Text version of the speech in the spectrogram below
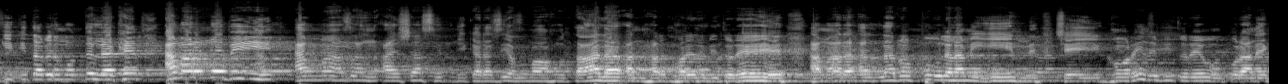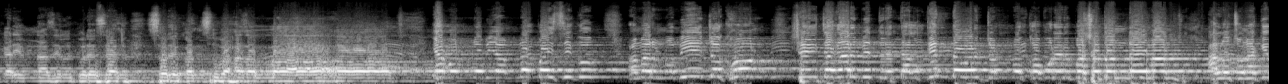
কি কিতাবের মধ্যে লেখে, আমার নবী আম্মা জান আয়েশা সিদ্দিকা আনহার ঘরের ভিতরে, আমার আল্লাহ রব্বুল আলামিন সেই ঘরের ভিতরেও কোরআনে কারীম নাজিল করেছেন। এমন নবী আমরা পাইছি আমার নবী যখন সেই জায়গার ভিতরে তালকিন দেওয়ার জন্য কবরের পাশে দণ্ডায়মান আলোচনা কি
